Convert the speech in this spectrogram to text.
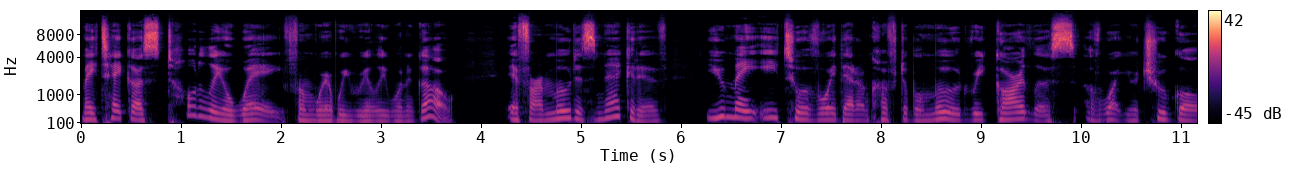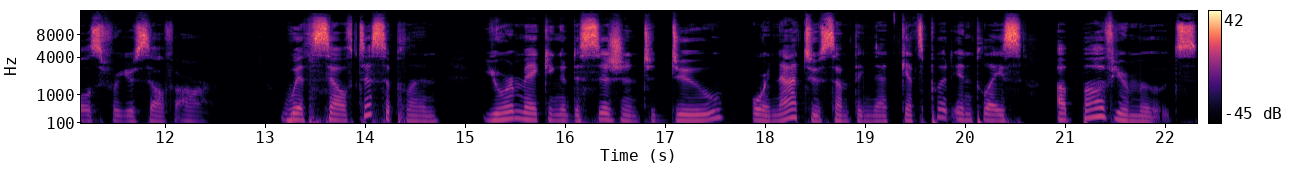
may take us totally away from where we really want to go. If our mood is negative, you may eat to avoid that uncomfortable mood regardless of what your true goals for yourself are. With self discipline, you're making a decision to do or not do something that gets put in place above your moods.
